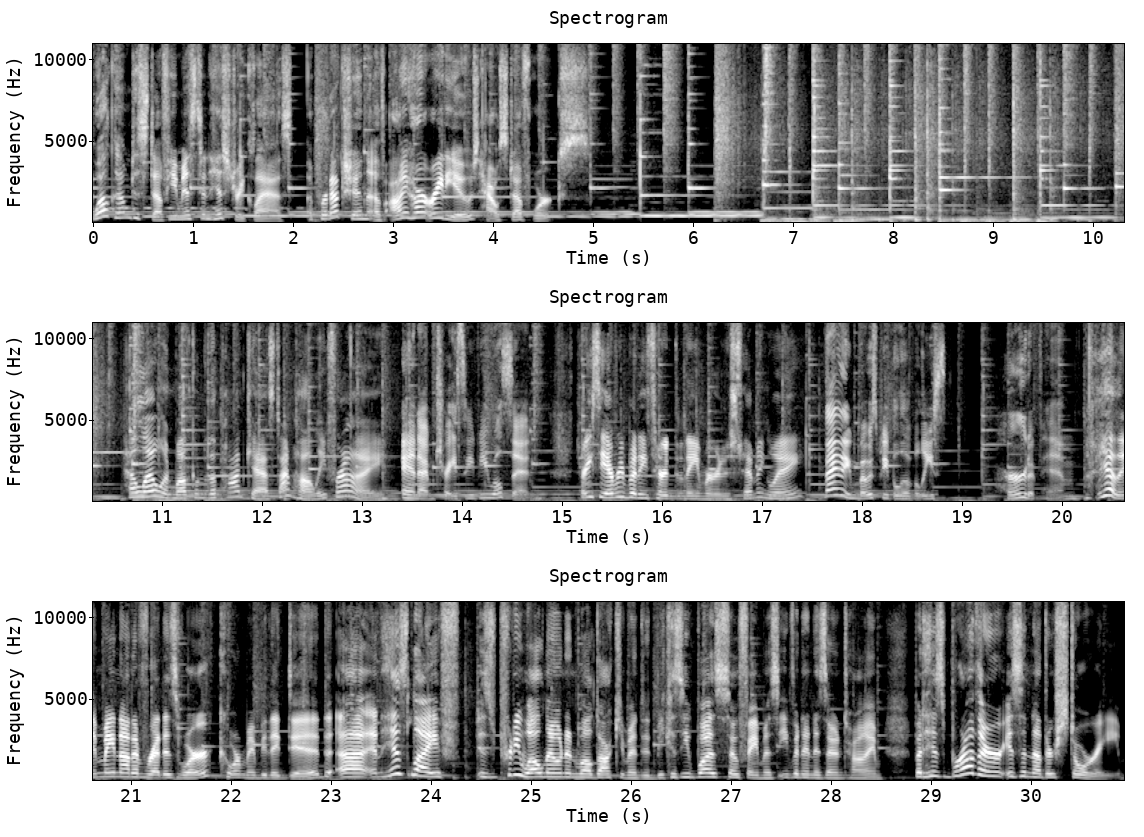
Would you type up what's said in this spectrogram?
Welcome to Stuff You Missed in History Class, a production of iHeartRadio's How Stuff Works. Hello and welcome to the podcast. I'm Holly Fry. And I'm Tracy V. Wilson. Tracy, everybody's heard the name Ernest Hemingway. I think most people have at least heard of him. Yeah, they may not have read his work, or maybe they did. Uh, and his life is pretty well known and well documented because he was so famous even in his own time. But his brother is another story.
